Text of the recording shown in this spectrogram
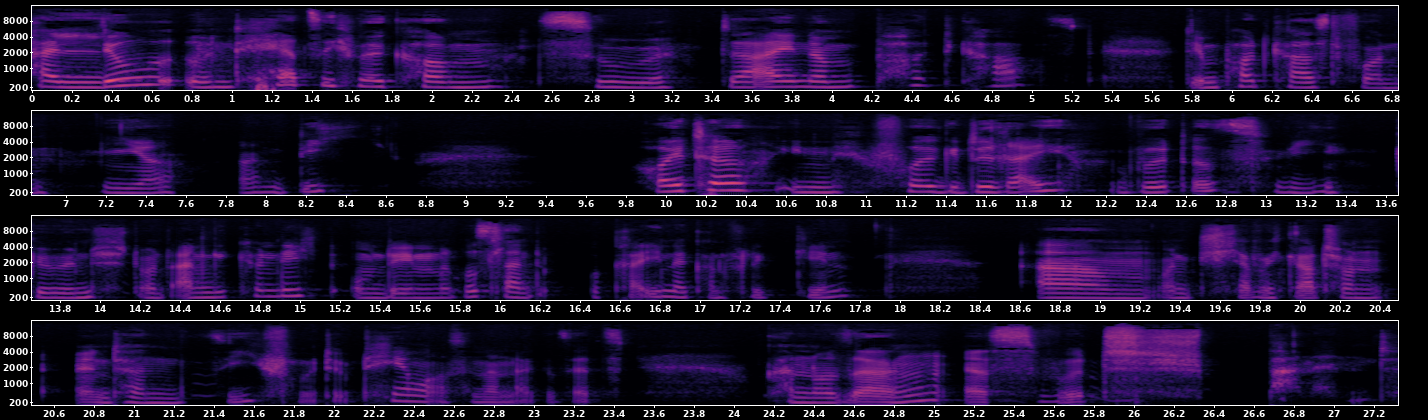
Hallo und herzlich willkommen zu deinem Podcast, dem Podcast von mir an dich. Heute in Folge 3 wird es, wie gewünscht und angekündigt, um den Russland-Ukraine-Konflikt gehen. Ähm, und ich habe mich gerade schon intensiv mit dem Thema auseinandergesetzt. Kann nur sagen, es wird spannend.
